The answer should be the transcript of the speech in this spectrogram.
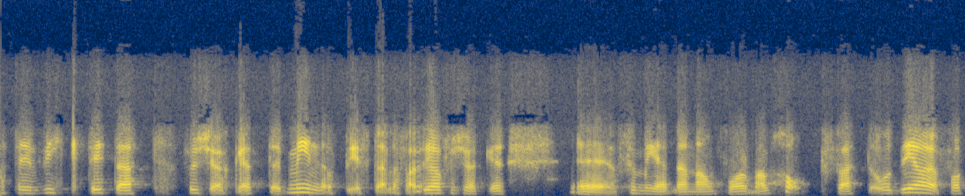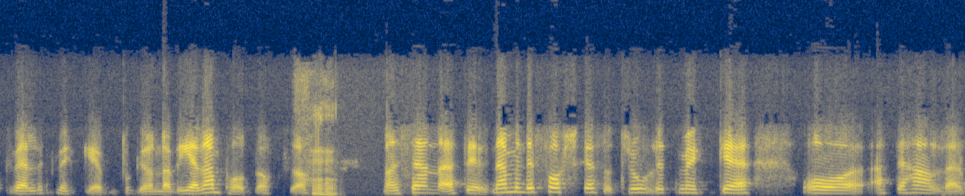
att det är viktigt att försöka, att, min uppgift i alla fall, jag försöker eh, förmedla någon form av hopp. För att, och det har jag fått väldigt mycket på grund av eran podd också. Mm. Man känner att det, nej men det forskas otroligt mycket och att det handlar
